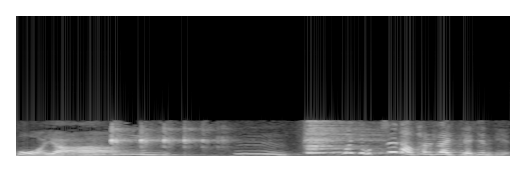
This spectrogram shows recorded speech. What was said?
火呀！嗯，我就知道他是来借银的。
